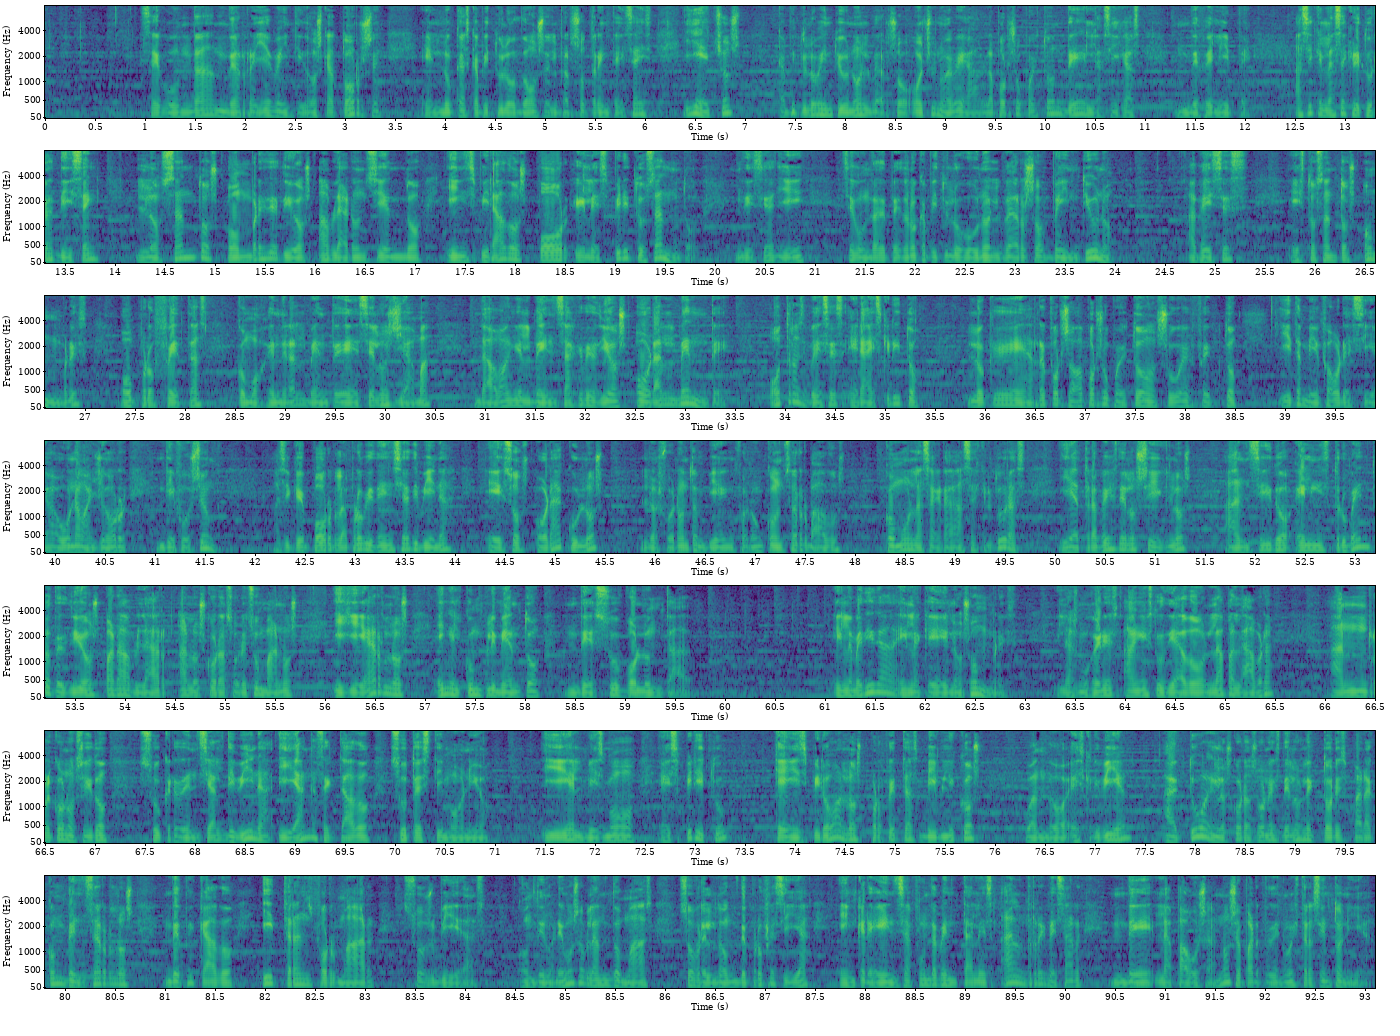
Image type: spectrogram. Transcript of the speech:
Segunda de Reyes 22, 14. En Lucas capítulo 2, el verso 36. Y Hechos capítulo 21, el verso 8 y 9 habla por supuesto de las hijas de Felipe. Así que las escrituras dicen, los santos hombres de Dios hablaron siendo inspirados por el Espíritu Santo. Dice allí, segunda de Pedro capítulo 1, el verso 21. A veces, estos santos hombres o profetas, como generalmente se los llama, daban el mensaje de Dios oralmente. Otras veces era escrito, lo que reforzaba por supuesto su efecto y también favorecía una mayor difusión. Así que por la providencia divina, esos oráculos los fueron también fueron conservados como las sagradas escrituras y a través de los siglos han sido el instrumento de Dios para hablar a los corazones humanos y guiarlos en el cumplimiento de su voluntad. En la medida en la que los hombres y las mujeres han estudiado la palabra, han reconocido su credencial divina y han aceptado su testimonio. Y el mismo Espíritu que inspiró a los profetas bíblicos cuando escribían, actúa en los corazones de los lectores para convencerlos de pecado y transformar sus vidas. Continuaremos hablando más sobre el don de profecía en creencias fundamentales al regresar de la pausa. No se aparte de nuestra sintonía.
